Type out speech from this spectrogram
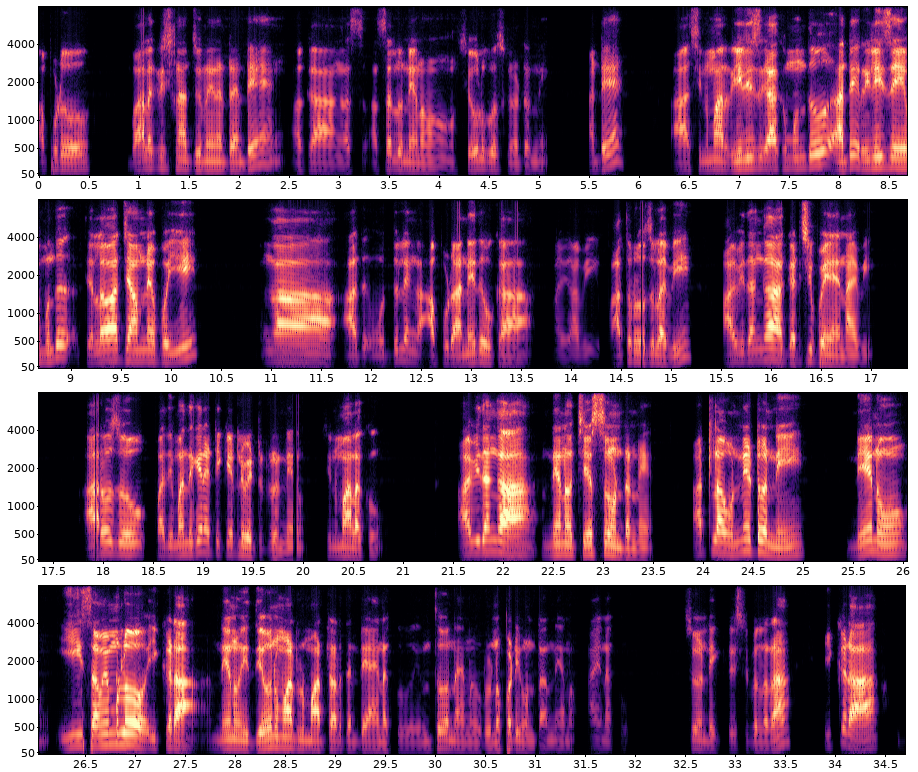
అప్పుడు బాలకృష్ణ జూనియర్ అంటే ఒక అసలు నేను చెవులు కోసుకునేటోని అంటే ఆ సినిమా రిలీజ్ కాకముందు అంటే రిలీజ్ అయ్యే ముందు తెల్లవారుజామునే పోయి ఇంకా అది వద్దులే ఇంకా అప్పుడు అనేది ఒక అవి అవి పాత రోజులు అవి ఆ విధంగా గడిచిపోయాను అవి. ఆ రోజు పది మందికైనా టికెట్లు పెట్టుటాను నేను సినిమాలకు. ఆ విధంగా నేను చేస్తూ ఉంటాను. అట్లా ఉండేటోని నేను ఈ సమయంలో ఇక్కడ నేను ఈ దేవుని మాటలు మాట్లాడుతుంటే ఆయనకు ఎంతో నేను రుణపడి ఉంటాను నేను ఆయనకు. చూడండి కృష్ణ పిల్లరా ఇక్కడ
